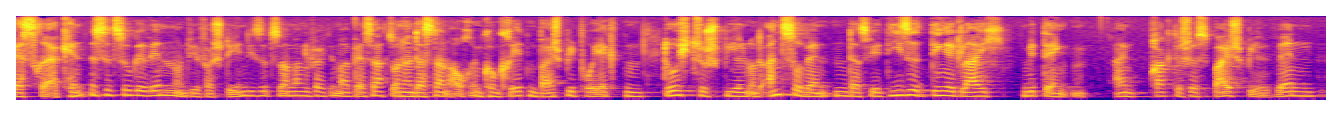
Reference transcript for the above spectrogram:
bessere Erkenntnisse zu gewinnen und wir verstehen diese Zusammenhänge vielleicht immer besser, sondern das dann auch in konkreten Beispielprojekten durchzuspielen und anzuwenden, dass wir diese Dinge gleich mitdenken. Ein praktisches Beispiel, wenn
